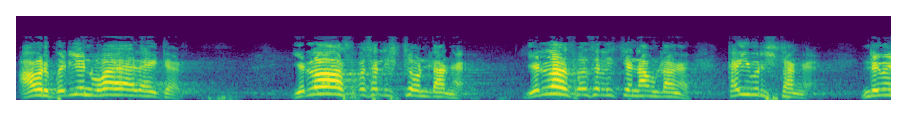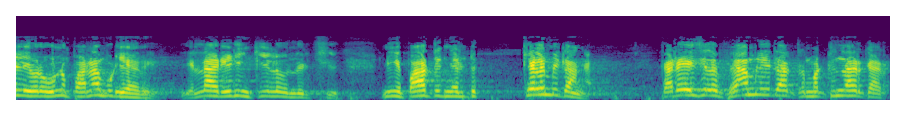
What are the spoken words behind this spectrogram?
அவர் பெரிய நோயாளி ஆகிட்டார் எல்லா ஸ்பெஷலிஸ்ட்டும் வந்துட்டாங்க. எல்லா ஸ்பெஷலிஸ்ட்டும் என்ன பண்ணிட்டாங்க? கை விரிச்சிட்டாங்க இனிமேல் இவர் ஒன்றும் பண்ண முடியாது. எல்லா ரீடிங் கீழே வந்துருச்சு. நீங்கள் பார்த்தீங்கன்ட்டு கிளம்பிட்டாங்க. கடைசியில் ஃபேமிலி டாக்டர் மட்டும்தான் இருக்கார்.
